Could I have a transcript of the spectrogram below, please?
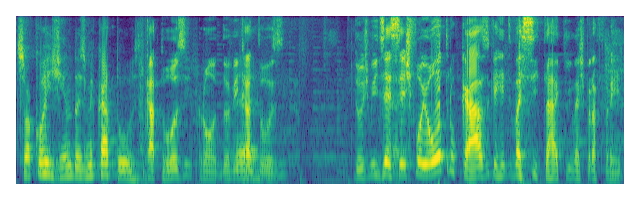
Só corrigindo 2014. 14, pronto, 2014. É. 2016 é. foi outro caso que a gente vai citar aqui mais pra frente.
